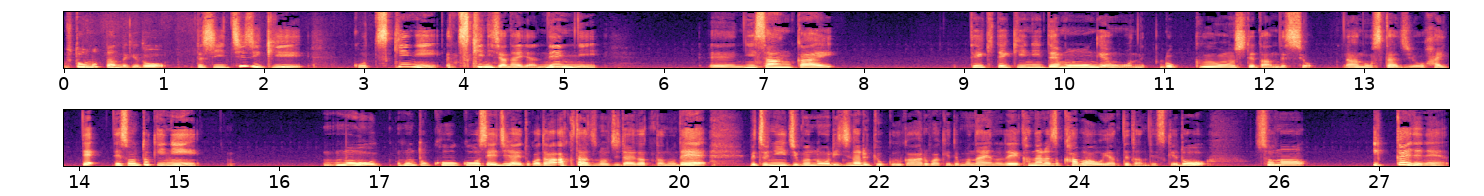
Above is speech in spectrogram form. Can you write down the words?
ふと思ったんだけど私一時期こう月に月にじゃないや年に、えー、23回定期的にデモ音源を、ね、録音してたんですよ。あのスタジオ入って。でその時にもう本当高校生時代とかだアクターズの時代だったので別に自分のオリジナル曲があるわけでもないので必ずカバーをやってたんですけどその1回でね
